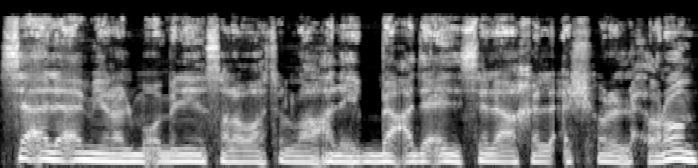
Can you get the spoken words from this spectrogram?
سأل أمير المؤمنين صلوات الله عليه بعد انسلاخ الأشهر الحرم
